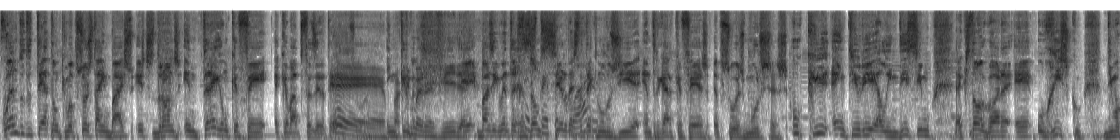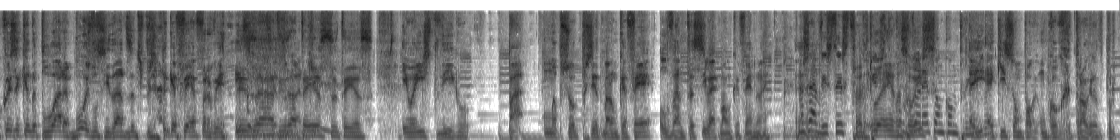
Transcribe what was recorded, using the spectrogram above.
quando detectam que uma pessoa está em baixo, estes drones entregam café acabado de fazer até É, a pessoa. pá, que maravilha. É basicamente a razão de ser desta tecnologia entregar cafés a pessoas murchas. O que em teoria é lindíssimo. A questão agora é o risco de uma coisa que anda a pular a boas velocidades a despejar café a ferver. Exato, exato, tem esse, tem esse. Eu a isto digo, pá, uma pessoa que precisa tomar um café, levanta-se e vai tomar um café, não é? Mas já viste, este, Portanto, tu, este em relação a é isso, tão comprido. Aqui sou um pouco, um pouco retrógrado porque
